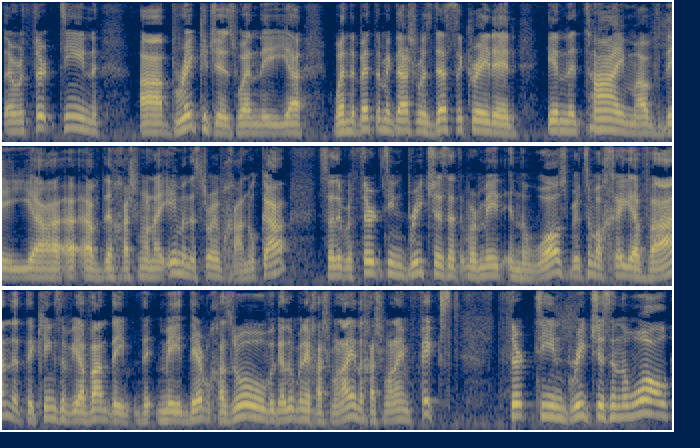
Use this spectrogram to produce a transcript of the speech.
there were 13 uh, breakages when the uh, when the Bet Hamikdash was desecrated in the time of the uh, of the Chashmonaim and the story of Chanukah. So there were thirteen breaches that were made in the walls. That the kings of Yavan they, they made there. And the Chashmonaim fixed 13 breaches in the wall.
